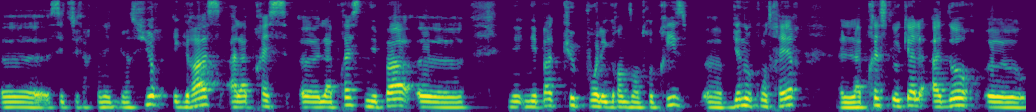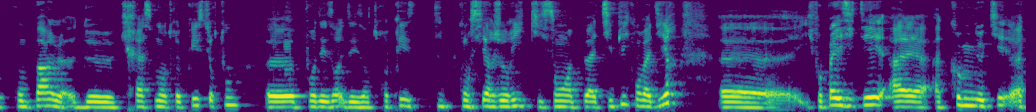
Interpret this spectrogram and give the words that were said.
c'est de se faire connaître bien sûr, et grâce à la presse. Euh, la presse n'est pas, euh, n'est pas que pour les grandes entreprises, bien au contraire, la presse locale adore qu'on parle de création d'entreprise, surtout pour des, des, entreprises type conciergerie qui sont un peu atypiques, on va dire. il ne faut pas hésiter à, communiquer, à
